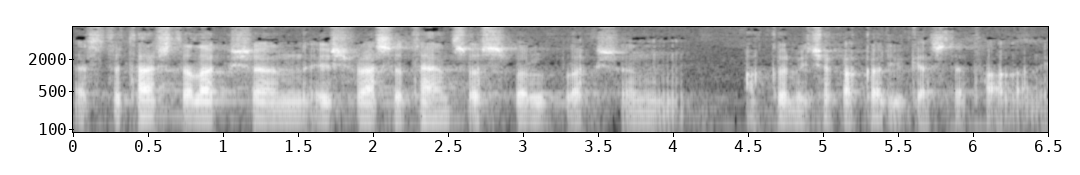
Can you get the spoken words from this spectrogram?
ezt a Tastalaksan és Rasatánca Svaruplaksan, akkor mi csak akarjuk ezt hallani.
